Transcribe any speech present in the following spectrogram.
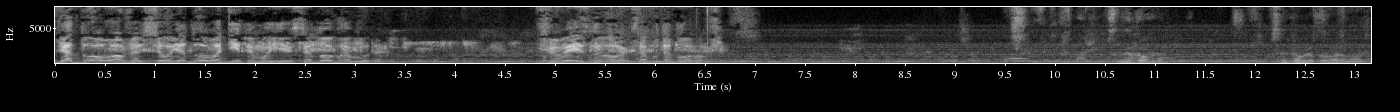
Я дома вже, все, я дома, діти мої, все добре буде. Живий, здоровий, все буде добре. Все добре. Все добре, повернуся.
